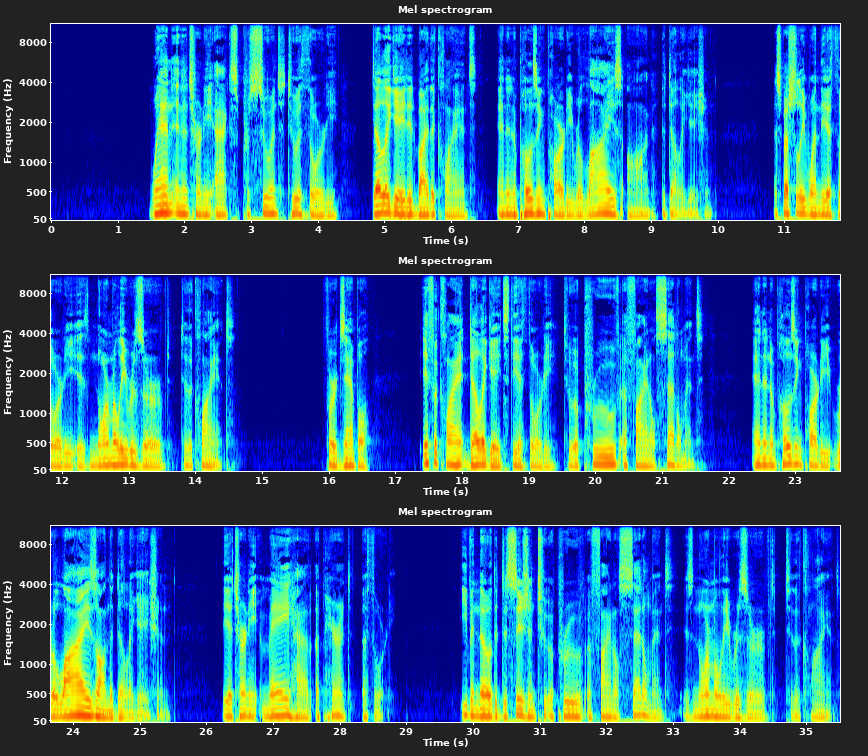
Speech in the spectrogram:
When an attorney acts pursuant to authority delegated by the client and an opposing party relies on the delegation especially when the authority is normally reserved to the client. For example, if a client delegates the authority to approve a final settlement and an opposing party relies on the delegation, the attorney may have apparent authority, even though the decision to approve a final settlement is normally reserved to the client.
